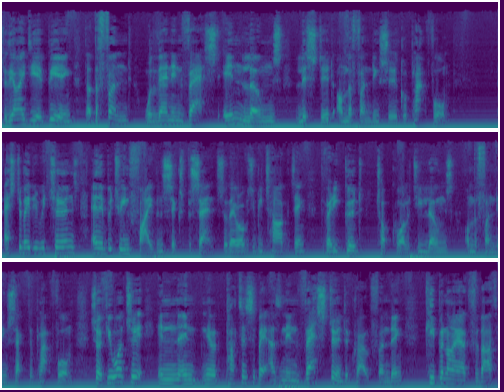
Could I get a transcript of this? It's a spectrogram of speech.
So the idea being that the fund will then invest in loans listed on the Funding Circle platform estimated returns and in between 5 and 6%. So they'll obviously be targeting the very good top quality loans on the funding sector platform. So if you want to in, in, you know, participate as an investor into crowdfunding, keep an eye out for that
